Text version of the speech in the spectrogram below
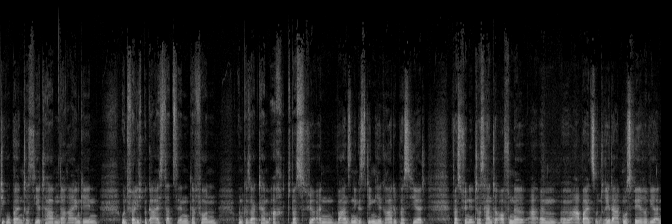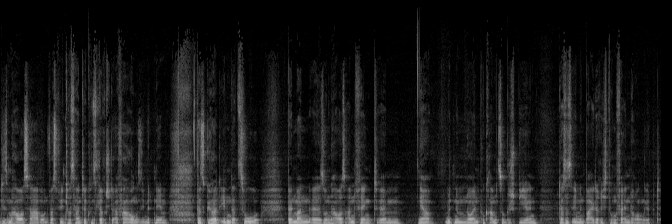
die Oper interessiert haben, da reingehen und völlig begeistert sind davon und gesagt haben, ach, was für ein wahnsinniges Ding hier gerade passiert, was für eine interessante, offene ähm, äh, Arbeits- und Redeatmosphäre wir an diesem Haus haben und was für interessante künstlerische Erfahrungen sie mitnehmen. Das gehört eben dazu, wenn man äh, so ein Haus anfängt, ähm, ja, mit einem neuen Programm zu bespielen, dass es eben in beide Richtungen Veränderungen gibt.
